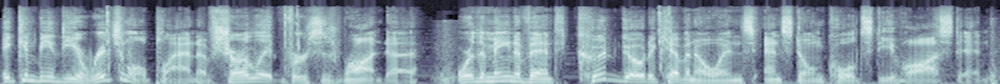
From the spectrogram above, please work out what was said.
It can be the original plan of Charlotte versus Ronda, or the main event could go to Kevin Owens and Stone Cold Steve Austin.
